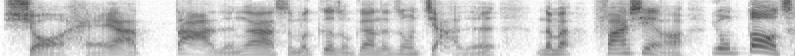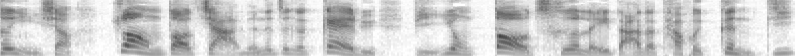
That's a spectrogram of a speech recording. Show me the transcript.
小孩呀？大人啊，什么各种各样的这种假人，那么发现啊，用倒车影像撞到假人的这个概率比用倒车雷达的它会更低。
